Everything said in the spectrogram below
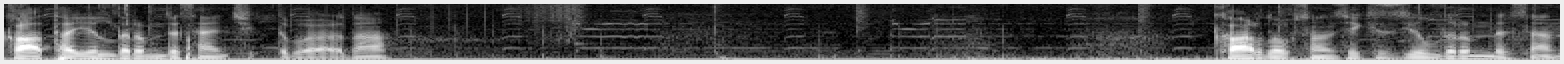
Skata yıldırım desen çıktı bu arada. Kar 98 yıldırım desen.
